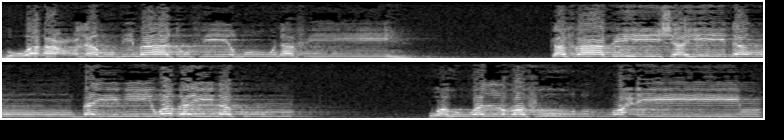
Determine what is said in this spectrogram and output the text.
هو أعلم بما تفيضون فيه كفى به شهيدا بيني وبينكم وهو الغفور الرحيم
